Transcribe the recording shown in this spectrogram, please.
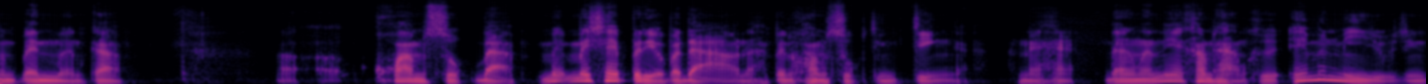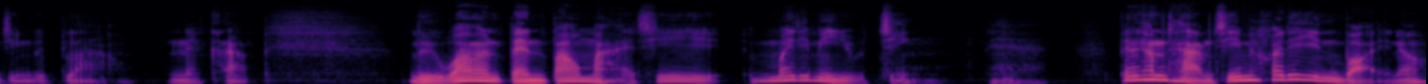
มันเป็นเหมือนกับ ความสุขแบบไม่ไม่ใช่ประเดี๋ยวประดาวนะเป็นความสุขจริงๆอะนะฮะดังนั้นเนี่ยคำถามคือเอ๊ะมันมีอยู่จริง ๆ หรือเปล่านะครับหรือว่ามันเป็นเป้าหมายที่ไม่ได้มีอยู่จริงนะฮะเป็นคำถามที่ไม่ค่อยได้ยินบ่อยเนาะ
